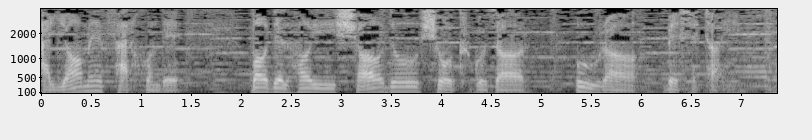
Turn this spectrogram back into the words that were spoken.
ایام فرخنده با دلهایی شاد و شکرگزار او را بستاییم.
